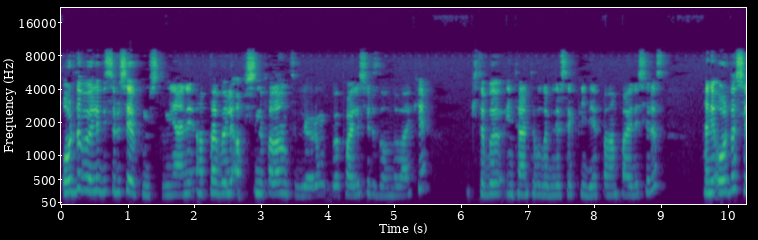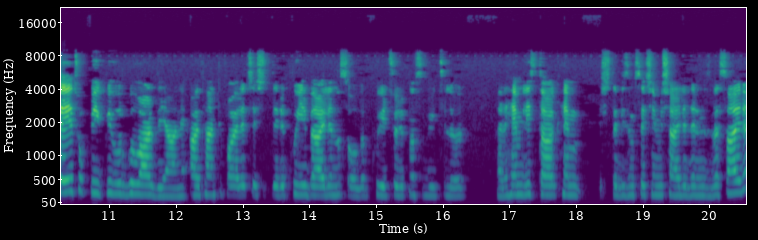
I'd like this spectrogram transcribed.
Orada böyle bir sürü şey okumuştum. Yani hatta böyle afişini falan hatırlıyorum. Böyle paylaşırız onu da belki. Kitabı internette bulabilirsek pdf falan paylaşırız. Hani orada şeye çok büyük bir vurgu vardı yani. Alternatif aile çeşitleri, queer bir aile nasıl olur, queer çocuk nasıl büyütülür. Hani hem Listag hem işte bizim seçilmiş ailelerimiz vesaire.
